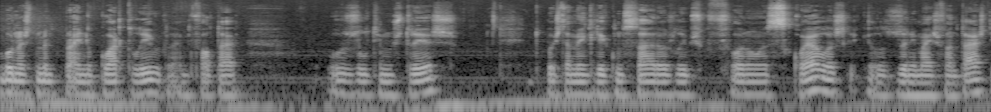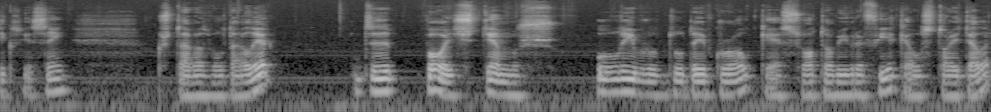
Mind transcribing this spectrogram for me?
vou, neste momento para aí no quarto livro, deve-me faltar os últimos três. Depois também queria começar os livros que foram as sequelas, aqueles dos Animais Fantásticos e assim. Gostava de voltar a ler. Depois temos o livro do Dave Grohl, que é a sua autobiografia, que é o Storyteller.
